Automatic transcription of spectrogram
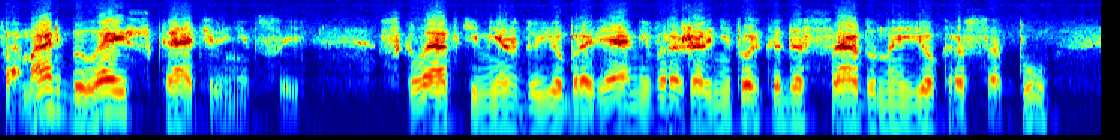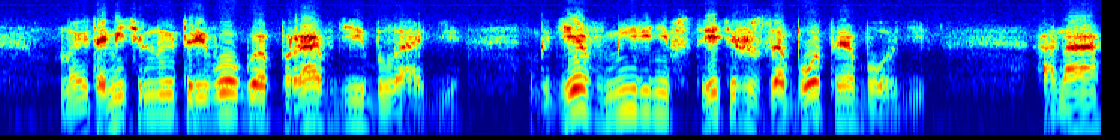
Фомарь была искательницей. Складки между ее бровями выражали не только досаду на ее красоту, но и томительную тревогу о правде и благе. Где в мире не встретишь заботы о Боге? Она,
